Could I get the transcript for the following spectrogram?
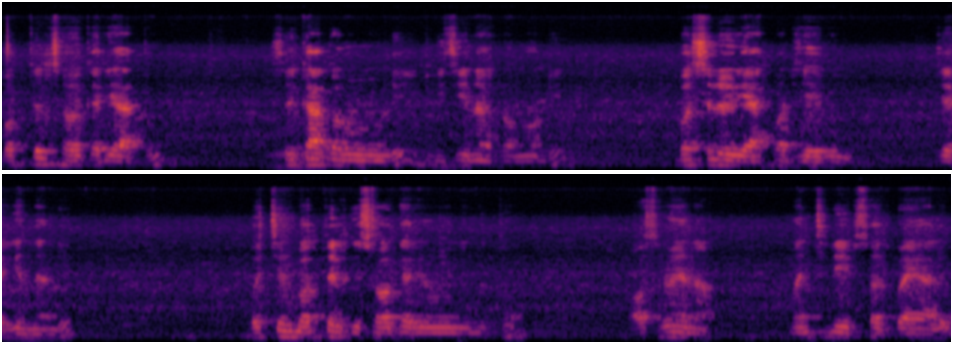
భక్తుల సౌకర్యార్థం శ్రీకాకుళం నుండి విజయనగరం నుండి బస్సులు ఏర్పాటు చేయడం జరిగిందండి. వచ్చిన భక్తులకి సౌకర్యం నిమిత్తం అవసరమైన మంచినీటి సదుపాయాలు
